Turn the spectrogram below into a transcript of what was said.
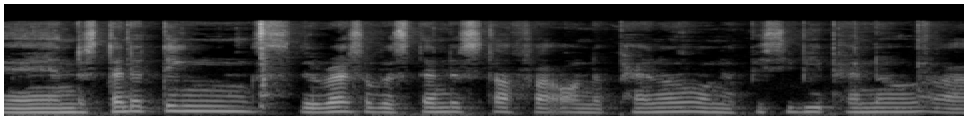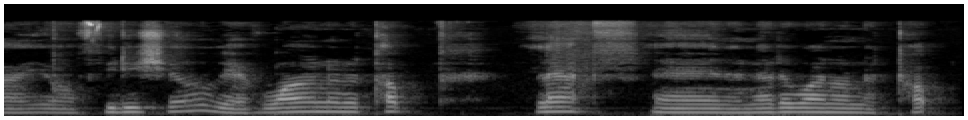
and the standard things the rest of the standard stuff are on the panel on the PCB panel are your fiducial. We have one on the top left and another one on the top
